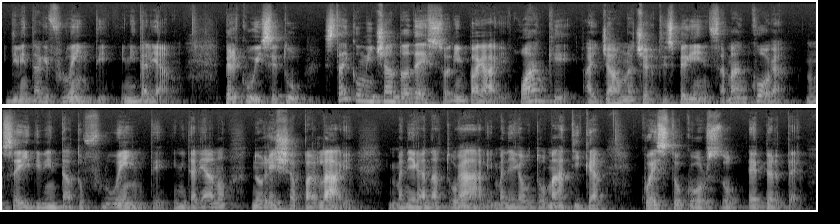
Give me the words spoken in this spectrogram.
diventare fluenti in italiano. Per cui se tu stai cominciando adesso ad imparare o anche hai già una certa esperienza, ma ancora non sei diventato fluente in italiano, non riesci a parlare in maniera naturale, in maniera automatica, questo corso è per te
